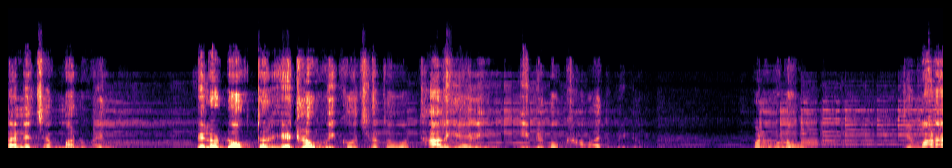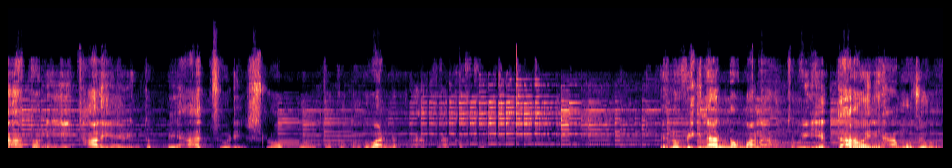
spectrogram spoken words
અને જમવાનું આવ્યું. પેલો ડોક્ટર એટલો ભૂખો થયો તો થાળી આવી એ ભેગો ખાવા જ મીડ્યો. પણ ઓલો જે માણા હતો ને એ થાળી આવી ને તો બે હાથ જોડી શ્લોક બોલતો તો ભગવાનને પ્રાર્થના કરતો હતો. પેલો વિજ્ઞાનનો માણા હતો એ એક ધારો એની હામું જોવે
